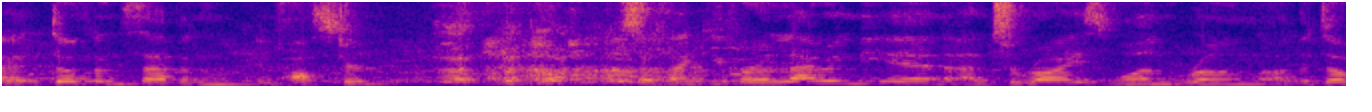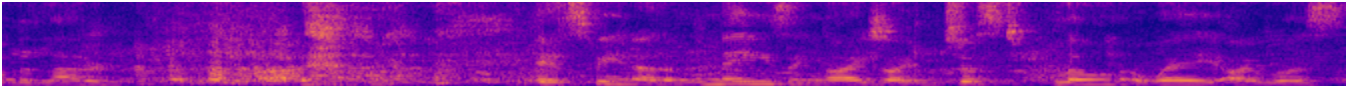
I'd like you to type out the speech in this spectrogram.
a Dublin 7 imposter. so thank you for allowing me in and to rise one rung on the Dublin ladder. it's been an amazing night. I'm just blown away. I was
